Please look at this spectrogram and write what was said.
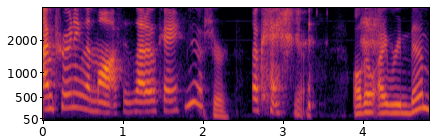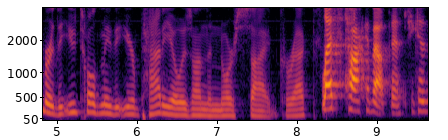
I'm pruning them off. Is that okay? Yeah, sure. Okay. Yeah. Although I remember that you told me that your patio is on the north side, correct? Let's talk about this because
